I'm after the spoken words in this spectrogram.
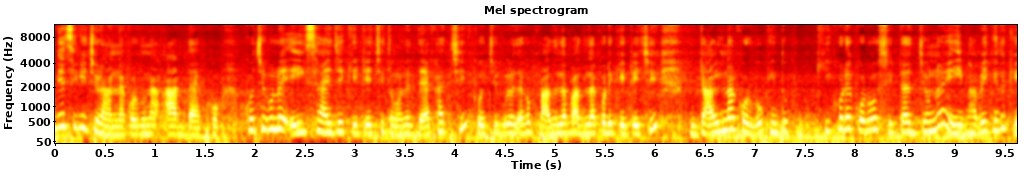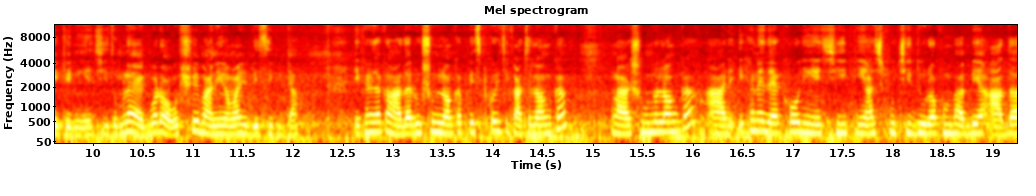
বেশি কিছু রান্না করব না। আর দেখো, কচুগুলো এই সাইজে কেটেছি, তোমাদের দেখাচ্ছি। কচুগুলো দেখো পাতলা পাতলা করে কেটেছি। ডালনা করব, কিন্তু কি করে করব সেটার জন্য এইভাবেই কিন্তু কেটে নিয়েছি। তোমরা একবার অবশ্যই বানিও আমার রেসিপিটা এখানে দেখো আদা, রসুন, লঙ্কা পেস্ট করেছি, কাঁচা লঙ্কা আর শুকনো লঙ্কা। আর এখানে দেখো নিয়েছি পেঁয়াজ কুচি দু রকমভাবে আদা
